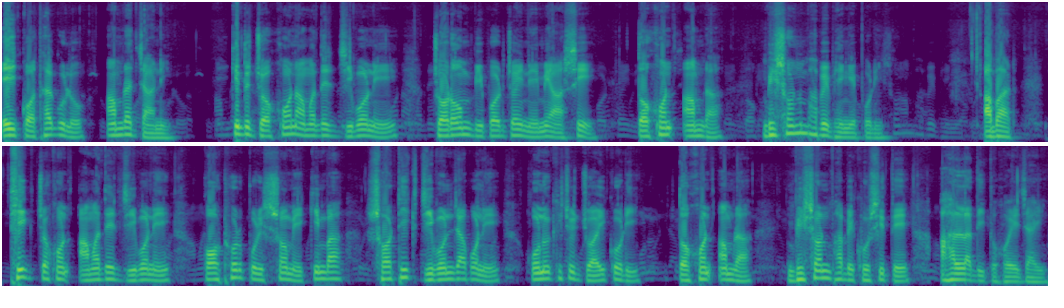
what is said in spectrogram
এই কথাগুলো আমরা জানি, কিন্তু যখন আমাদের জীবনে চরম বিপর্যয় নেমে আসে, তখন আমরা ভীষণভাবে ভেঙে পড়ি। আবার ঠিক যখন আমাদের জীবনে কঠোর পরিশ্রমে কিংবা সঠিক জীবনযাপনে কোনো কিছু জয় করি, তখন আমরা ভীষণভাবে খুশিতে আহ্লাদিত হয়ে যাই।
